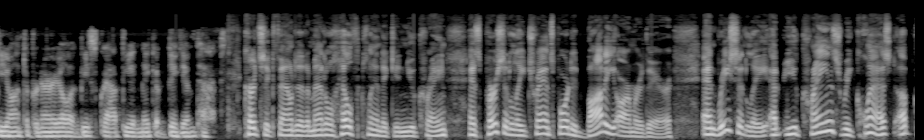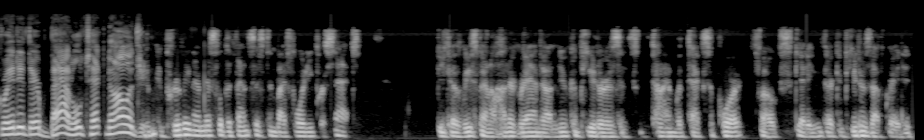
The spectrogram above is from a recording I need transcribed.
be entrepreneurial and be scrappy and make a big impact. Kurtzik founded a mental health clinic in Ukraine, has personally transported body armor there, and recently, at Ukraine's request, upgraded their battle technology. Improving their missile defense system by 40% because we spent a hundred grand on new computers and some time with tech support folks getting their computers upgraded.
